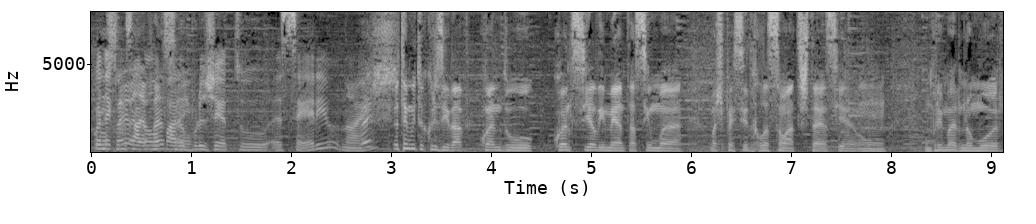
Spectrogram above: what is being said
Quando não é que começaram a levar o projeto a sério, não é? Pois. Eu tenho muita curiosidade quando, quando se alimenta assim uma, uma espécie de relação à distância, um, um primeiro namoro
